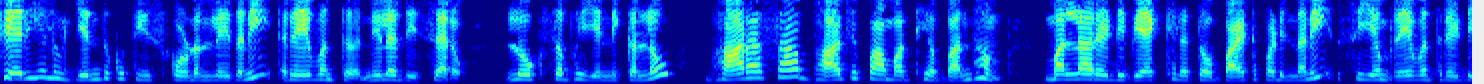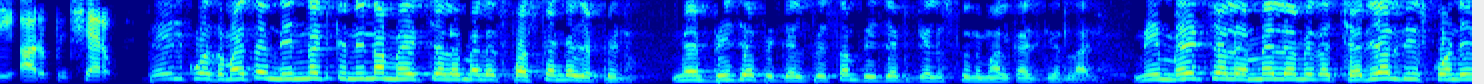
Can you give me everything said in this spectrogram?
చర్యలు ఎందుకు తీసుకోవడం లేదని రేవంత్ నిలదీశారు. లోక్సభ ఎన్నికల్లో భారాస భాజపా మధ్య బంధం మల్లారెడ్డి వ్యాఖ్యలతో బయటపడిందని సీఎం రేవంత్ రెడ్డి ఆరోపించారు. బెయిల్ కోసం అయితే నిన్నటికి నిన్న మేడ్చల్ ఎమ్మెల్యే స్పష్టంగా చెప్పిండు. మేము బీజేపీ గెలిపిస్తాం బీజేపీ గెలుస్తుంది మల్కాజ్గిరిలో మీ మేడ్చల్ ఎమ్మెల్యే మీద చర్యలు తీసుకోండి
